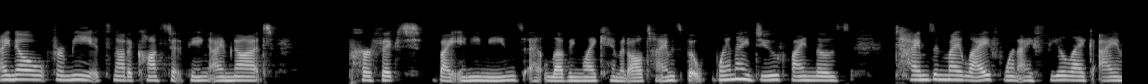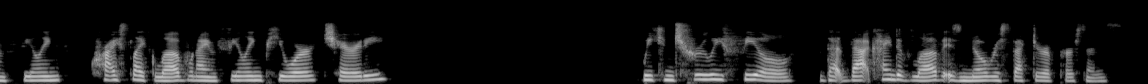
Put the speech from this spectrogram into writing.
I know for me, it's not a constant thing. I'm not perfect by any means at loving like Him at all times. But when I do find those times in my life when I feel like I am feeling Christ like love, when I am feeling pure charity, we can truly feel that that kind of love is no respecter of persons.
